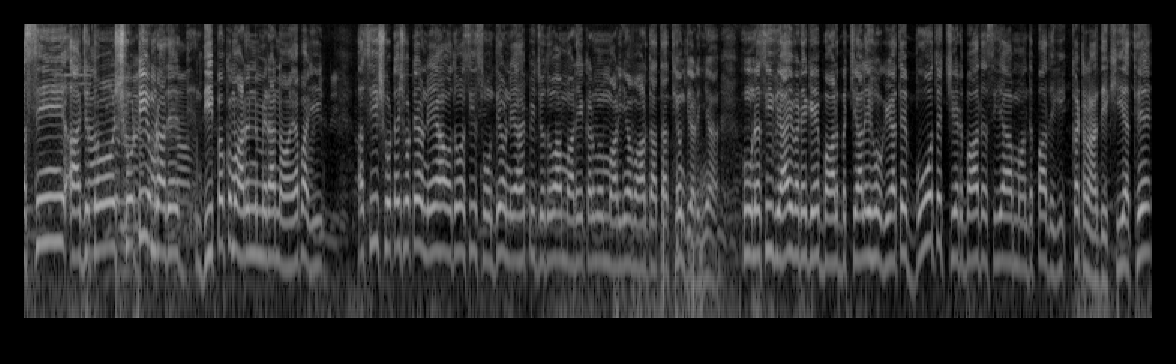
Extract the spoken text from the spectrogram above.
ਅਸੀਂ ਅੱਜ ਤੋਂ ਛੋਟੀ ਉਮਰਾਂ ਦੇ ਦੀਪਕ ਕੁਮਾਰ ਨ- ਮੇਰਾ ਨਾਮ ਆ ਭਾਜੀ। ਅਸੀਂ ਛੋਟੇ ਛੋਟੇ ਹੁੰਨੇ ਆ, ਉਦੋਂ ਅਸੀਂ ਸੁਣਦੇ ਹੁੰਨੇ ਆ ਵੀ ਜਦੋਂ ਆ ਮਾੜੇ ਕਰਮ ਮਾੜੀਆਂ ਵਾਰਦਾਤਾਂ ਇੱਥੇ ਹੁੰਦੀਆਂ ਰਹੀਆਂ। ਹੁਣ ਅਸੀਂ ਵਿਆਹੇ ਵੜੇ ਗਏ, ਬਾਲ ਬੱਚੇ ਵਾਲੇ ਹੋ ਗਏ ਆ ਤੇ ਬਹੁਤ ਚਿਰ ਬਾਅਦ ਅਸੀਂ ਆ ਮੰਦਭਾਗੀ ਘਟਨਾ ਦੇਖੀ ਆ ਇੱਥੇ।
